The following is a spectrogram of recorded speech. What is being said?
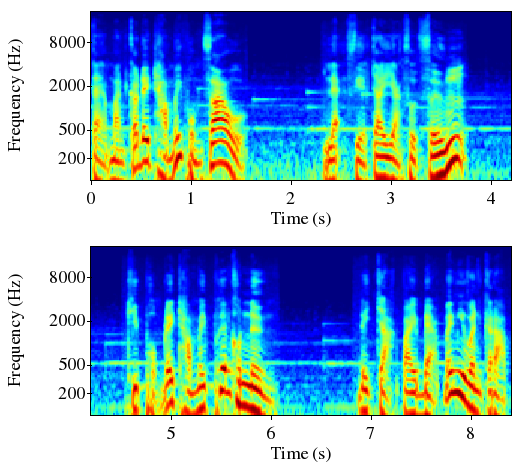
แต่มันก็ได้ทำให้ผมเศร้า และเสียใจอย่างสุดซึ้ง ที่ผมได้ทำให้เพื่อนคนหนึ่ง ได้จากไปแบบไม่มีวันกลับ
